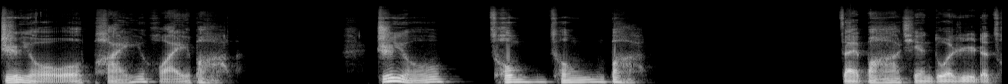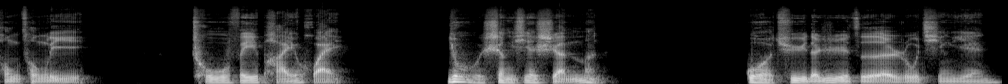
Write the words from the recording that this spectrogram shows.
只有徘徊罢了，只有匆匆罢了。在八千多日的匆匆里，除非徘徊，又剩些什么呢？过去的日子如轻烟，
